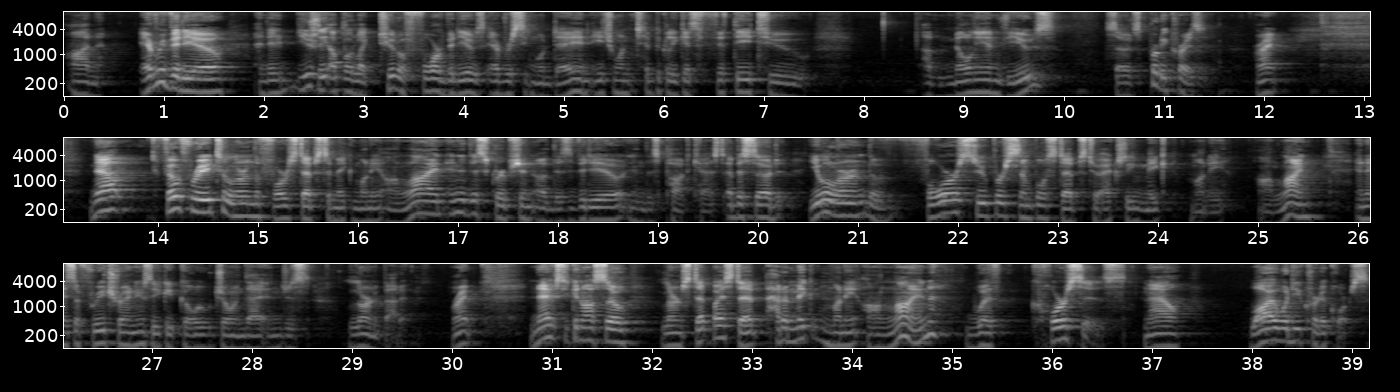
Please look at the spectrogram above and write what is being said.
on every video. And they usually upload like two to four videos every single day. And each one typically gets 50 to a million views. So it's pretty crazy, right? Now, feel free to learn the four steps to make money online in the description of this video in this podcast episode. You will learn the four super simple steps to actually make money online. And it's a free training, so you could go join that and just learn about it, right? Next, you can also learn step by step how to make money online with courses. Now, why would you create a course?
